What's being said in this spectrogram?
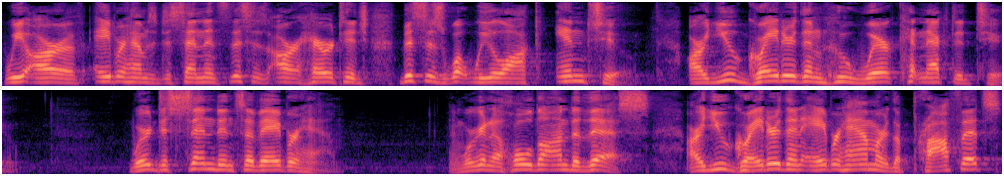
We are of Abraham's descendants. This is our heritage. This is what we lock into. Are you greater than who we're connected to? We're descendants of Abraham. And we're going to hold on to this. Are you greater than Abraham or the prophets?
